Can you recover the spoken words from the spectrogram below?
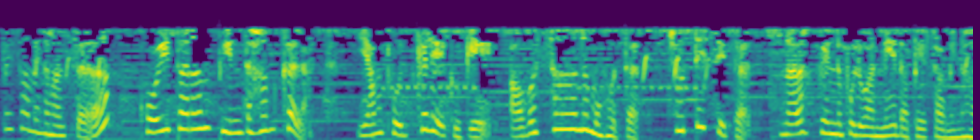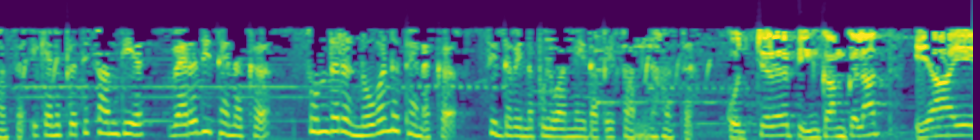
අපේ ස්වාමීන් වහන්සේ කොයිතරම් පින්දහම් කළත් යම් පුද්ගලයෙකුගේ අවසාන මොහොත චුතිසිත නරක වෙන්න පුළුවන් නේද අපේ ස්වාමීන් වහන්සේ. ඒ කියන්නේ ප්‍රතිසන්දිය වැරදි තැනක සුන්දර නොවන තැනක සිද්ධ වෙන්න පුළුවන් නේද අපේ ස්වාමීන් වහන්සේ. කොච්චර පින්කම් කළත් එයා ඒ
